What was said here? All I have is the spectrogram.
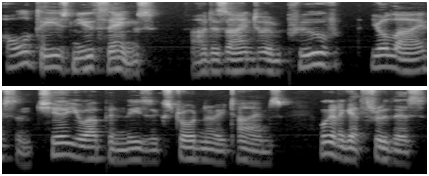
All these new things are designed to improve your lives and cheer you up in these extraordinary times. We're going to get through this.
